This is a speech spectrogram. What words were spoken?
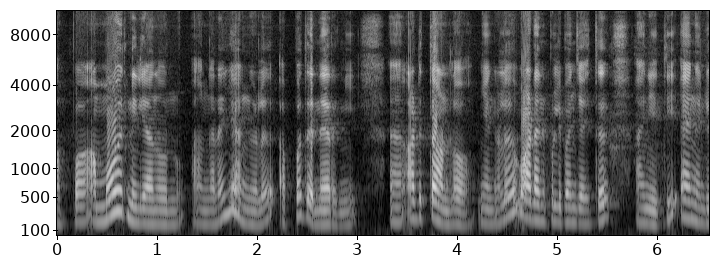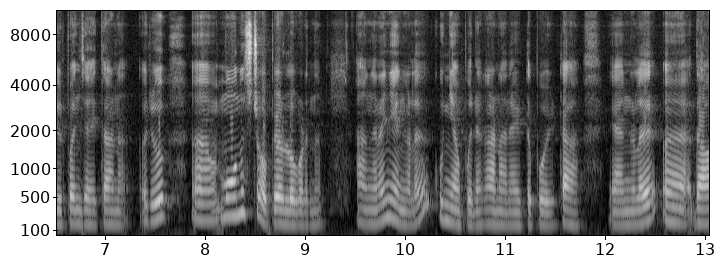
അപ്പോൾ അമ്മ വരുന്നില്ല എന്ന് പറഞ്ഞു. അങ്ങനെ ഞങ്ങൾ അപ്പം തന്നെ ഇറങ്ങി. അടുത്താണല്ലോ. ഞങ്ങൾ വാടാനപ്പള്ളി പഞ്ചായത്ത് അനിയത്തി ഏങ്ങന്റൂർ പഞ്ചായത്താണ്. ഒരു മൂന്ന് സ്റ്റോപ്പേ ഉള്ളൂ ഇവിടുന്ന്. അങ്ങനെ ഞങ്ങൾ കുഞ്ഞാപ്പൂനെ കാണാനായിട്ട് പോയിട്ടാ. ഞങ്ങൾ ദാ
